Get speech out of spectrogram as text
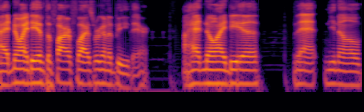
I had no idea if the Fireflies were gonna be there. I had no idea that you know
